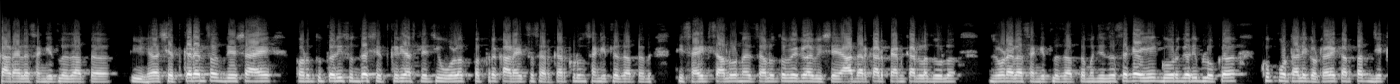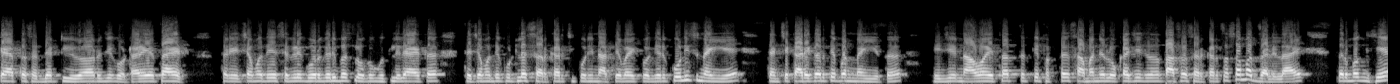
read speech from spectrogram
काढायला सांगितलं जातं. ह्या शेतकऱ्यांचाच देश आहे परंतु तरी सुद्धा शेतकरी असल्याची ओळखपत्र काढायचं सरकारकडून सांगितलं जातं. ती साईट चालू न चालू तो वेगळा विषय. आधार कार्ड पॅन कार्डला जोड जोडायला सांगितलं जातं. म्हणजे जसं काही हे गोरगरीब लोक खूप मोठाले घोटाळे करतात. जे काय आता सध्या टीव्हीवर जे घोटाळे येत आहेत तर याच्यामध्ये सगळे गोरगरीबच लोक गुंतलेले आहेत. त्याच्यामध्ये कुठल्या सरकारची कोणी नातेवाईक वगैरे कोणीच नाहीये. त्यांचे कार्यकर्ते पण नाही येत हे जे नावं येतात तर ते फक्त सामान्य लोकांची असं सरकारचा समज झालेला आहे. तर मग हे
